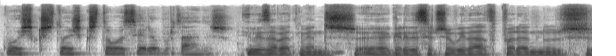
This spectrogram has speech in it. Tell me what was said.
com as questões que estão a ser abordadas. Elizabeth Mendes, agradeço a disponibilidade para nos uh,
